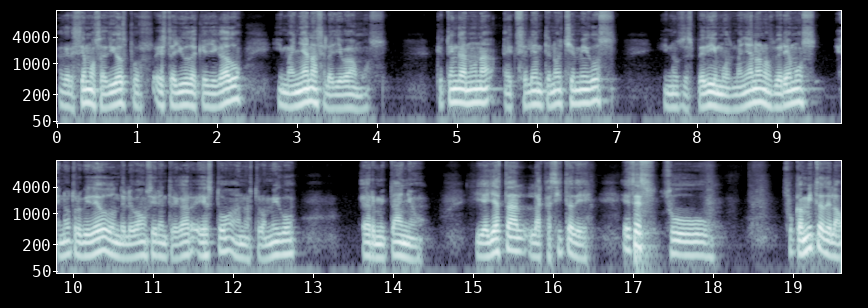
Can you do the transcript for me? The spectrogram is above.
Agradecemos a Dios por esta ayuda que ha llegado y mañana se la llevamos. Que tengan una excelente noche amigos y nos despedimos. Mañana nos veremos en otro video donde le vamos a ir a entregar esto a nuestro amigo ermitaño. Y allá está la casita de... Esta es su su camita de la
